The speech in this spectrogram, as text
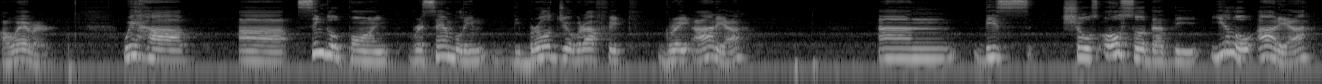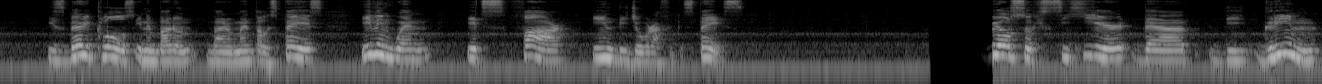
however, we have a single point resembling the broad geographic gray area and this shows also that the yellow area is very close in environmental space even when it's far in the geographic space. We also see here that the green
